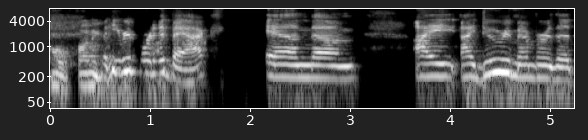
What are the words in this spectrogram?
Oh, funny. but he reported back. And um, I, I do remember that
